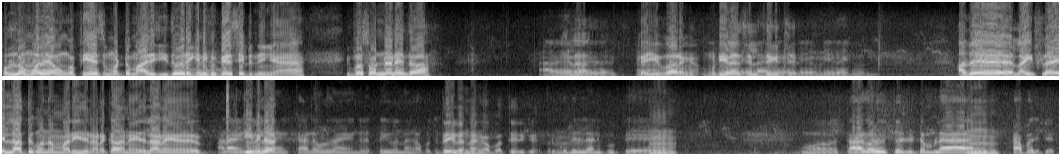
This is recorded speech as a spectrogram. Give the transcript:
சொல்லும் போதே உங்க ஃபேஸ் மட்டும் மாறிச்சு இது வரைக்கும் நீங்க பேசிட்டு இருந்தீங்க. இப்ப சொன்னேனே இந்த மாதிரி கை பாருங்க. முடியெல்லாம் எப்படி இதாயிட்டு பாருங்க. அது லைஃப்ல எல்லாத்துக்கும் இந்த மாதிரி இது நடக்காதுண்ணே இதெல்லாம் எங்களை கடவுள் தான் எங்களை தெய்வம் தான் காப்பாற்று தெய்வம் தான் காப்பாத்தி இருக்கு ஒரு குதிரையில அனுப்பிவிட்டு தகவல் சொல்லிட்டோம்ல. காப்பாத்திட்டாரு.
